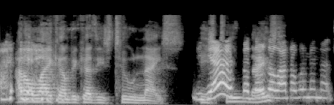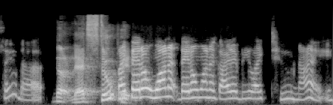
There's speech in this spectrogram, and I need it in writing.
I don't like him because he's too nice. He's Yes, too but there's a lot of women that say that. No, that's stupid. Like they don't want to, they don't want a guy to be like too nice.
